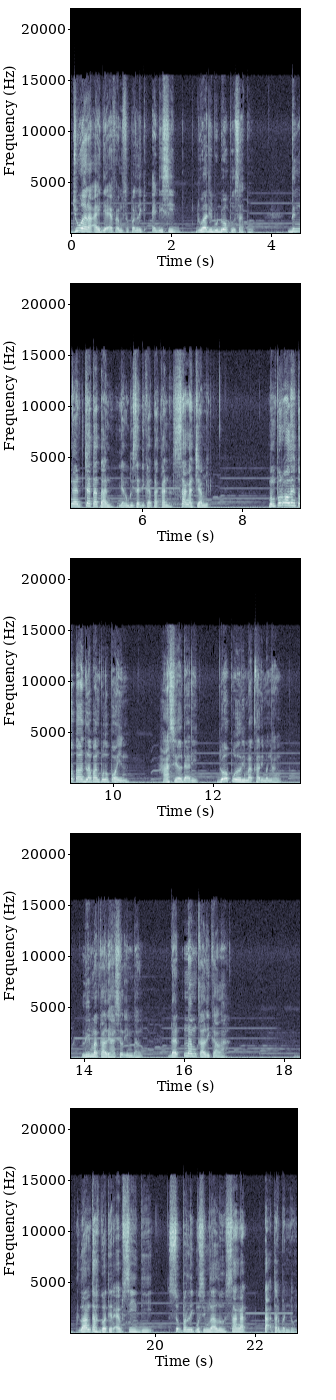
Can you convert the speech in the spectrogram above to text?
juara IDFM Super League edisi 2021 dengan catatan yang bisa dikatakan sangat ciamik. Memperoleh total 80 poin hasil dari 25 kali menang, 5 kali hasil imbang, dan 6 kali kalah. Langkah Gotir FC di Super League musim lalu sangat tak terbendung.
